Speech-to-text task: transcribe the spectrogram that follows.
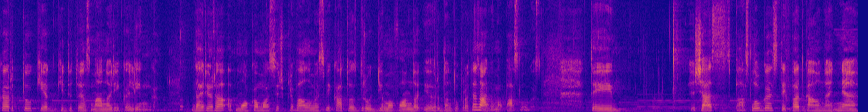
kartų, kiek gydytojas mano reikalinga. Dar yra apmokamos iš privalomas sveikatos draudimo fondo ir dantų protezavimo paslaugos. Tai šias paslaugas taip pat gauna ne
